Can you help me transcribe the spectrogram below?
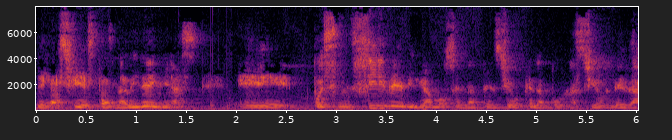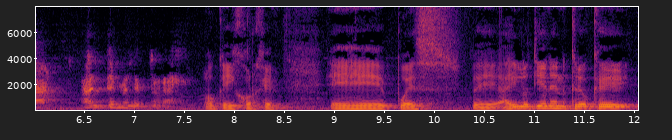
de las fiestas navideñas, eh, pues incide, digamos, en la atención que la población le da al tema electoral. Ok, Jorge. Eh, pues eh, ahí lo tienen. Creo que,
